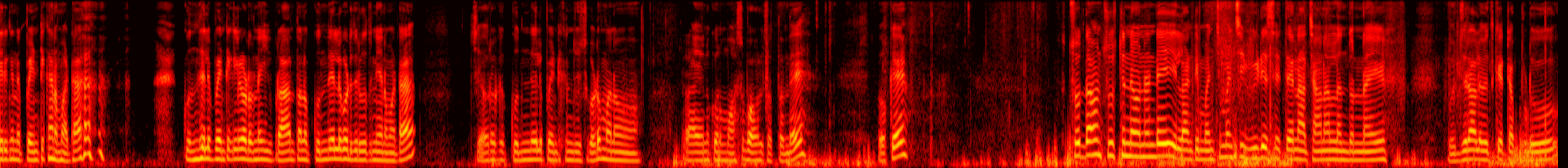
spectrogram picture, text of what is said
ఎరిగిన పెంటిక అనమాట కుందేలు పెంటికలు కూడా ఉన్నాయి. ఈ ప్రాంతంలో కుందేలు కూడా తిరుగుతున్నాయి అనమాట చివరికి కుందేలు పెంటికను చూసి కూడా మనం రాయి అనుకుని మోసపోవాల్సి వస్తుంది. ఓకే? చూద్దాం చూస్తూనే ఉండండి. ఇలాంటి మంచి మంచి వీడియోస్ అయితే నా ఛానల్ నందు ఉన్నాయి. వజ్రాలు వెతికేటప్పుడు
